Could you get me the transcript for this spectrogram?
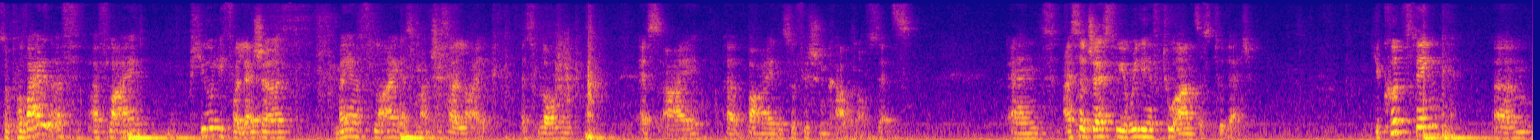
So provided I, fly purely for leisure, may I fly as much as I like, as long as I uh, buy the sufficient carbon offsets? And I suggest we really have two answers to that. You could think um,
